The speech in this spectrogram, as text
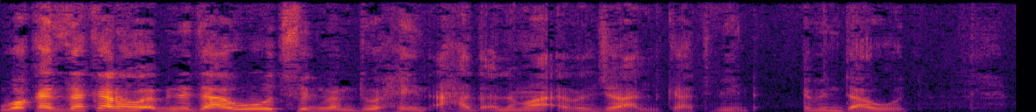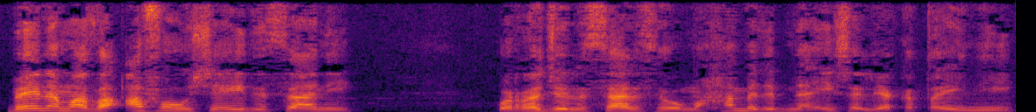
وقد ذكره ابن داود في الممدوحين أحد علماء الرجال الكاتبين ابن داود. بينما ضعفه الشهيد الثاني والرجل الثالث هو محمد بن عيسى اليقطيني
